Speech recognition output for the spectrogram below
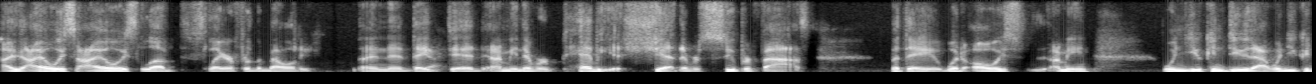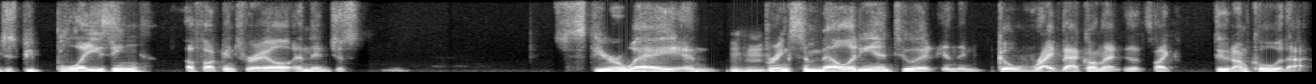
I, I always I always loved Slayer for the melody and they yeah. did. I mean, they were heavy as shit. They were super fast, but they would always. I mean, when you can do that, when you could just be blazing a fucking trail and then just steer away and mm-hmm. bring some melody into it, and then go right back on that. It's like, dude, I'm cool with that.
